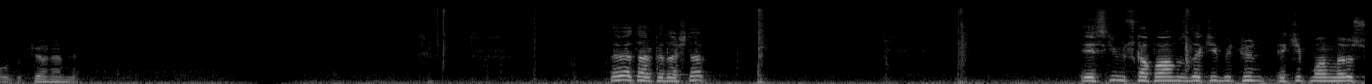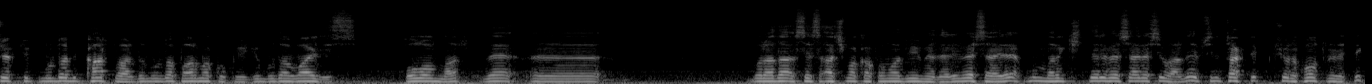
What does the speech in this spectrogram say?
Oldukça önemli. Evet arkadaşlar. Eski üst kapağımızdaki bütün ekipmanları söktük. Burada bir kart vardı. Burada parmak okuyucu. Burada wireless, kolonlar ve e, burada ses açma kapama düğmeleri vesaire. Bunların kitleri vesairesi vardı. Hepsini taktık. Şöyle kontrol ettik.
